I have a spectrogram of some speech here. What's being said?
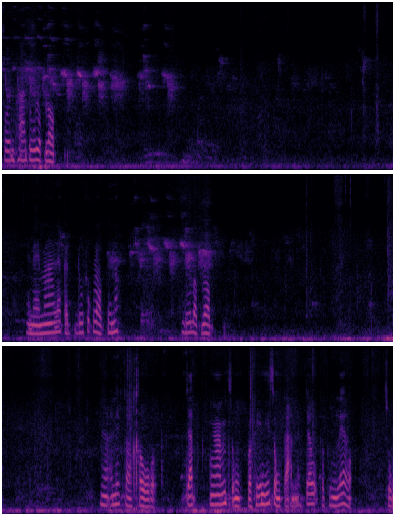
เฟิร์นพาดูหลบๆไหนๆมาแล้วก็ดูทุกรอบเลยเนาะดูหลบๆ เนี่ยอันนี้ก็เขาจัดงานสงประเพณีสงการนะเจ้ากระพึงแล้วสง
